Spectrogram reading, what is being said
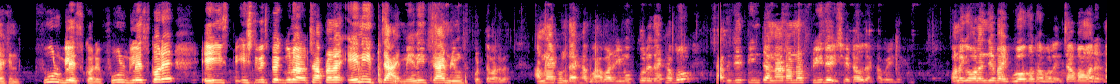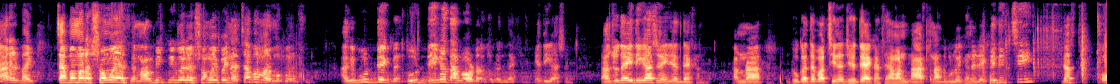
দেখেন ফুল গ্লেজ করে ফুল গ্লেজ করে এই স্টিল স্পেকগুলো হচ্ছে আপনারা any time any time remove করতে পারবেন। আমরা এখন দেখাবো, আবার রিমুভ করে দেখাবো। সাথে যে তিনটা নাট আমরা ফ্রি দেই, সেটাও দেখাবো, এই দেখেন। অনেকে বলেন যে, ভাই, ভুয়া কথা বলেন, চাপা মারে না রে ভাই, চাপা মারার সময় আছে, মাল বিক্রি করে সময় পাই না, চাপা মার মুখ আগে বুট দেখবেন বুট দেখে তারপর অর্ডার করবেন, দেখেন, এদিকে আসেন। রাজুদা এইদিকে আসেন, এই যে দেখেন, আমরা ঢুকাতে পারছি না, যেহেতু এক হাতে আমার নাট, নাটগুলো এখানে রেখে দিচ্ছি। জাস্ট ও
